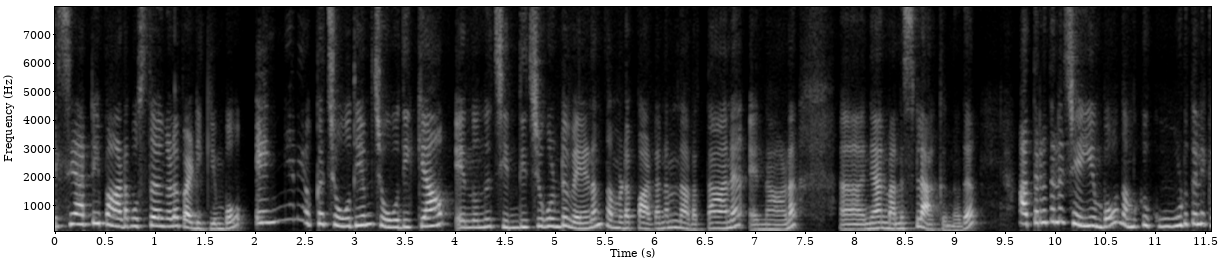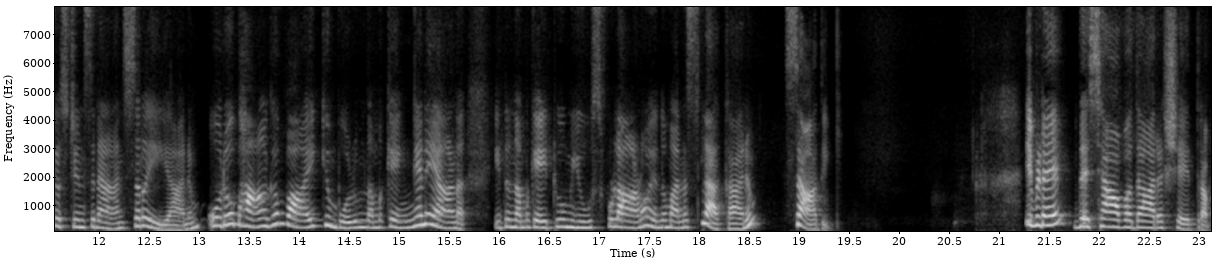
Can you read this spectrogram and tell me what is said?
എസ് സി ആർ ടി പാഠപുസ്തകങ്ങൾ പഠിക്കുമ്പോൾ എങ്ങനെയൊക്കെ ചോദ്യം ചോദിക്കാം എന്നൊന്ന് ചിന്തിച്ചുകൊണ്ട് വേണം നമ്മുടെ പഠനം നടത്താൻ എന്നാണ് ഞാൻ മനസ്സിലാക്കുന്നത്. അത്തരത്തിൽ ചെയ്യുമ്പോൾ നമുക്ക് കൂടുതൽ ക്വസ്റ്റ്യൻസിന് ആൻസർ ചെയ്യാനും ഓരോ ഭാഗം വായിക്കുമ്പോഴും നമുക്ക് എങ്ങനെയാണ് ഇത് നമുക്ക് ഏറ്റവും യൂസ്ഫുൾ ആണോ എന്ന് മനസ്സിലാക്കാനും സാധിക്കും. ഇവിടെ ദശാവതാര ക്ഷേത്രം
